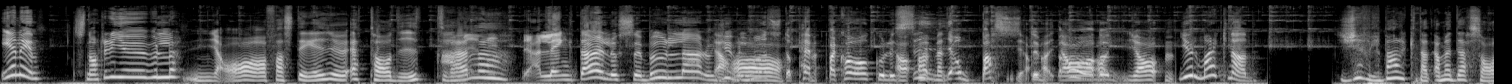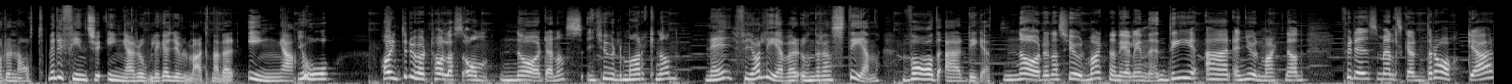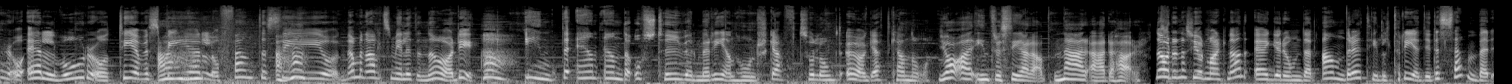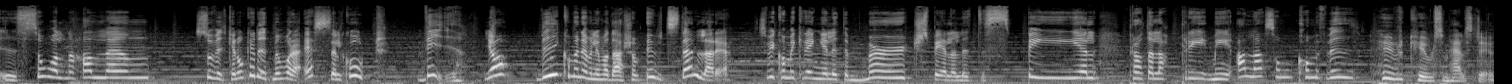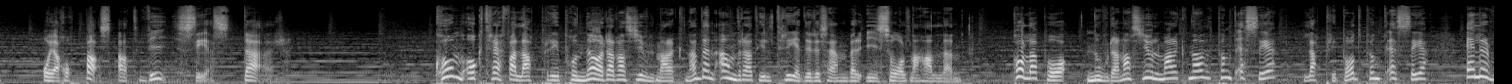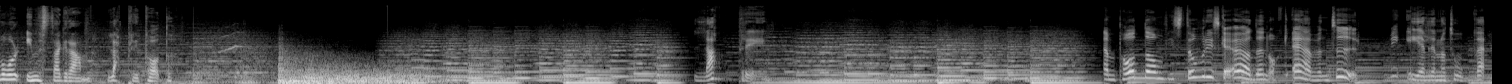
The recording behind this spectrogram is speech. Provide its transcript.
Elin, snart är det jul! Ja, fast det är ju ett tag dit väl? Jag längtar lussebullar och Ja. julmust och pepparkakor, lucia Ja, men- och bastubad ja, och ja, julmarknad. julmarknad, ja men där sa du något. Men det finns ju inga roliga julmarknader, inga. Jo, har inte du hört talas om nördarnas julmarknad? Nej, för jag lever under en sten. Vad är det? Nördarnas julmarknad Elin, det är en julmarknad för dig som älskar drakar och älvor och tv-spel och fantasy och ja, men allt som är lite nördigt. Inte en enda osthyvel med renhornsskaft så långt ögat kan nå. Jag är intresserad. När är det här? Nördarnas julmarknad äger rum den 2 till 3 december i Solnahallen. Så vi kan åka dit med våra SL-kort. Vi? Ja, vi kommer nämligen vara där som utställare. Så vi kommer kränga lite merch, spela lite spel, prata lappri med alla som kommer förbi. Hur kul som helst du. Och jag hoppas att vi ses där. Kom och träffa Lappri på Nördarnas julmarknad den 2 till 3 december i Solnahallen. Kolla på nordarnasjulmarknad.se, lappripodd.se eller vår Instagram lappripodd. Lappri. En podd om historiska öden och äventyr med Elin och Tove.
